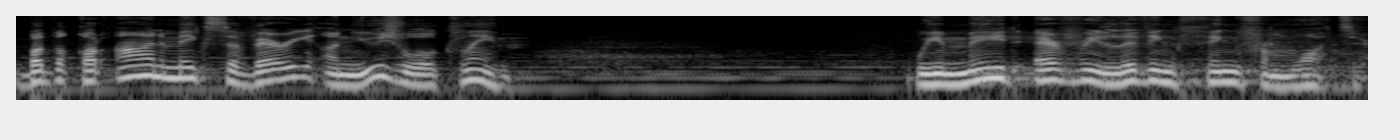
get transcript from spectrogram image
but the Quran makes a very unusual claim. We made every living thing from water.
